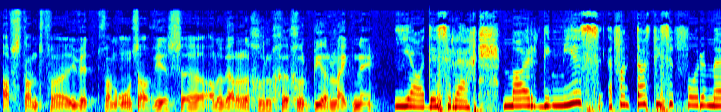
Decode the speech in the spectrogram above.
afstand van jy weet van ons af wees uh, alhoewel hulle gegroepeer lyk, nê. Nee. Ja, dis reg. Maar die mees fantastiese forme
